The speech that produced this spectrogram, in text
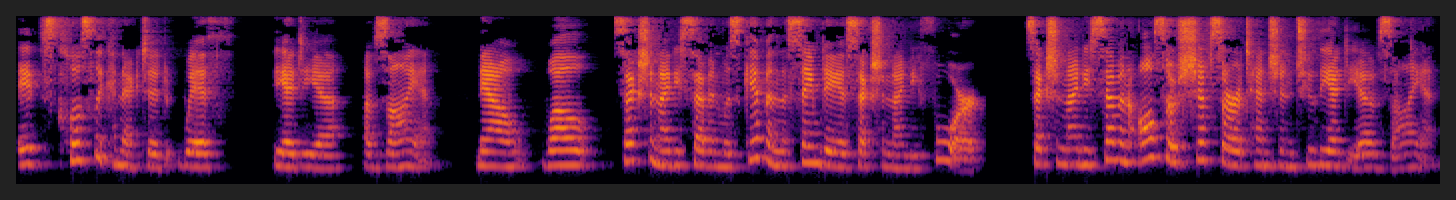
it's closely connected with the idea of Zion. Now, while Section 97 was given the same day as Section 94. Section 97 also shifts our attention to the idea of Zion,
